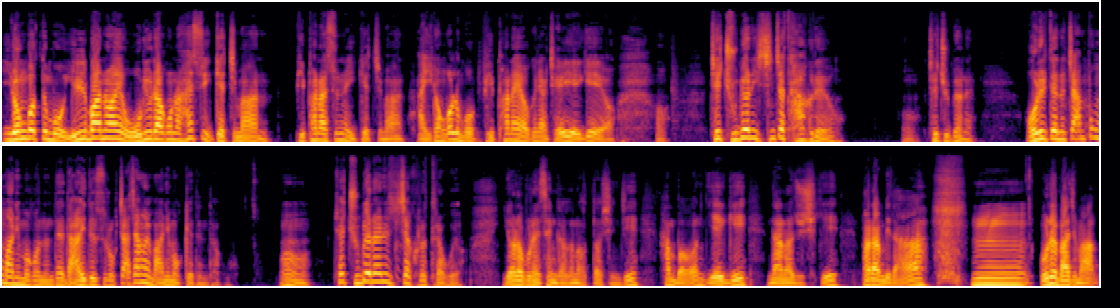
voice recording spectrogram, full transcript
이런 것도 뭐 일반화의 오류라고는 할 수 있겠지만 비판할 수는 있겠지만 아 이런 걸로 뭐 비판해요. 그냥 제 얘기예요. 어, 제 주변이 진짜 다 그래요. 어, 제 주변에 어릴 때는 짬뽕 많이 먹었는데 나이 들수록 짜장을 많이 먹게 된다고. 어, 제 주변에는 진짜 그렇더라고요. 여러분의 생각은 어떠신지 한번 얘기 나눠주시기 바랍니다. 음, 오늘 마지막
